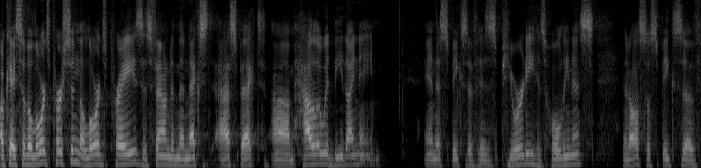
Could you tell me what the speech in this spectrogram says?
okay, so the Lord's person, the Lord's praise is found in the next aspect um, Hallowed be thy name. And this speaks of his purity, his holiness, and it also speaks of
